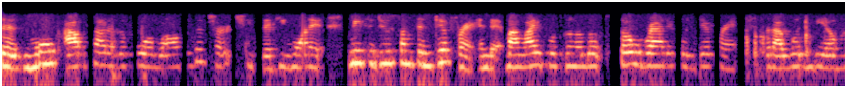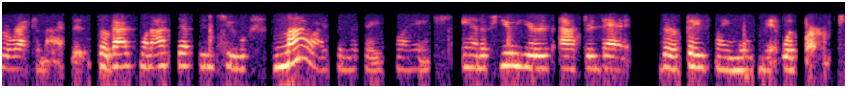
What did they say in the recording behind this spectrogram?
to move outside of the four walls of the church. He said He wanted me to do something different and that my life was going to look so radically different that I wouldn't be able to recognize it. So that's when I stepped into my life in the faith lane. And a few years after that, the faith lane movement was birthed.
